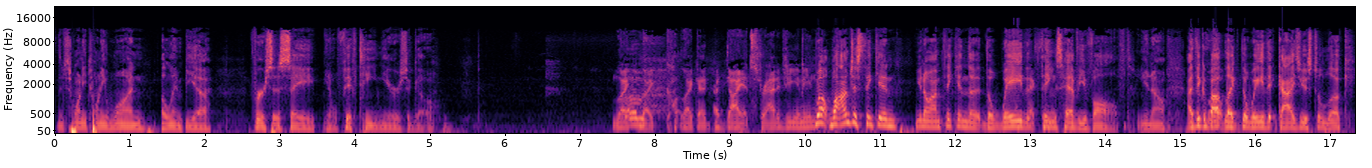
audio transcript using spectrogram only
the 2021 Olympia versus say you know 15 years ago? Like um, like like a, a, diet strategy you mean? Well well i'm just thinking you know i'm thinking the the way that things have evolved you know? I think about like the way that guys used to look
